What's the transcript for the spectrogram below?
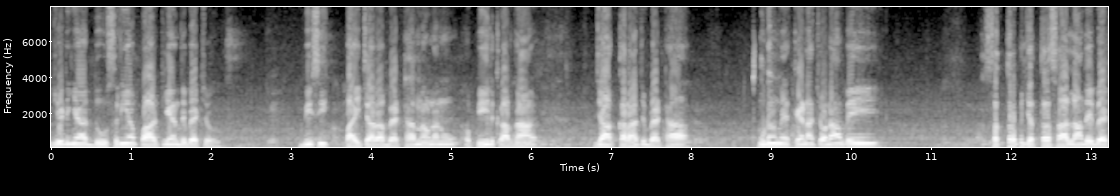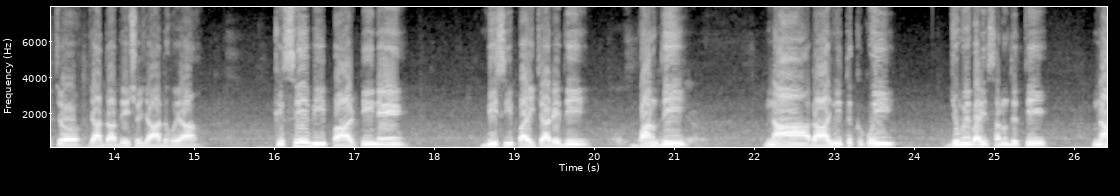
ਜਿਹੜੀਆਂ ਦੂਸਰੀਆਂ ਪਾਰਟੀਆਂ ਦੇ ਵਿੱਚ ਬੀਸੀ ਭਾਈਚਾਰਾ ਬੈਠਾ, ਮੈਂ ਉਹਨਾਂ ਨੂੰ ਅਪੀਲ ਕਰਦਾ ਜਾਂ ਘਰਾਂ 'ਚ ਬੈਠਾ, ਉਹਨਾਂ ਨੂੰ ਮੈਂ ਕਹਿਣਾ ਚਾਹੁੰਦਾ ਵੀ 70 75 ਸਾਲਾਂ ਦੇ ਵਿੱਚ ਜ਼ਿਆਦਾ ਦੇਸ਼ ਆਜ਼ਾਦ ਹੋਇਆ, ਕਿਸੇ ਵੀ ਪਾਰਟੀ ਨੇ ਬੀਸੀ ਭਾਈਚਾਰੇ ਦੀ ਬਣਦੀ ਨਾ ਰਾਜਨੀਤਿਕ ਕੋਈ ਜ਼ਿੰਮੇਵਾਰੀ ਸਾਨੂੰ ਦਿੱਤੀ ਨਾ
